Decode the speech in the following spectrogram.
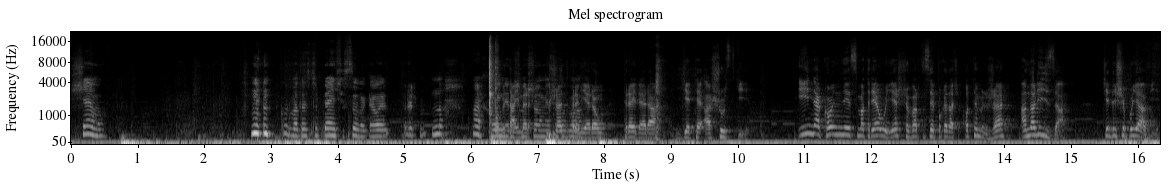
Siema. Kurwa, to jeszcze 5 słówek, ale... No, ach, chuj nowy mnie timer przed premierą trailera GTA 6. I na koniec materiału jeszcze warto sobie pogadać o tym, że analiza kiedy się pojawi.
